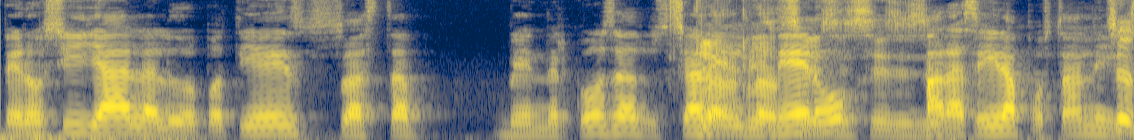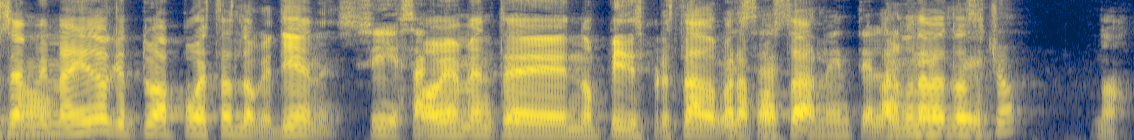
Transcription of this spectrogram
pero sí ya la ludopatía es hasta vender cosas, buscar Claro, el claro, dinero sí, sí, sí, sí. para seguir apostando. Y Sí, o sea, no. me imagino que tú apuestas lo que tienes. Sí, exactamente. Obviamente no pides prestado para apostar. ¿Alguna vez lo has hecho? No,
